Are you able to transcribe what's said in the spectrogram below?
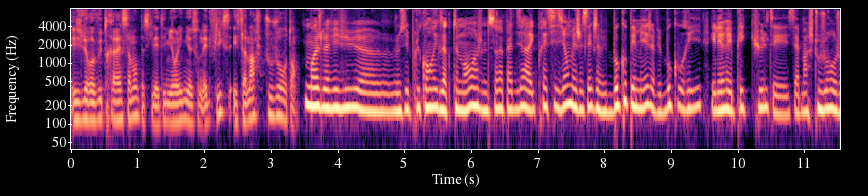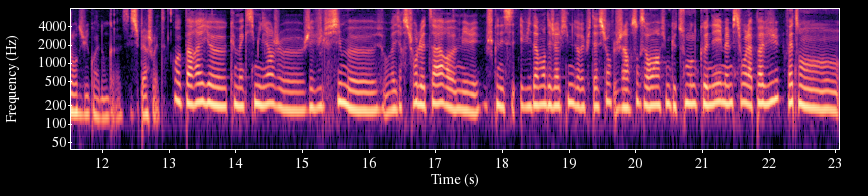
Et je l'ai revu très récemment parce qu'il a été mis en ligne sur Netflix, et ça marche toujours autant. Moi, je l'avais vu, euh, je sais plus quand exactement, je ne saurais pas dire avec précision, mais je sais que j'avais beaucoup aimé, j'avais beaucoup ri, et les répliques cultes, et ça marche toujours aujourd'hui, quoi. Donc, euh, c'est super chouette. Ouais, pareil euh, que Maximilien, je- j'ai vu le film, euh, on va dire sur le tard, euh, mais je connaissais évidemment déjà le film de réputation. J'ai l'impression que c'est vraiment un film que tout le monde connaît, même si on l'a pas vu. En fait, on,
